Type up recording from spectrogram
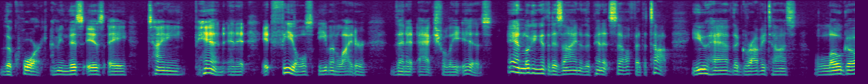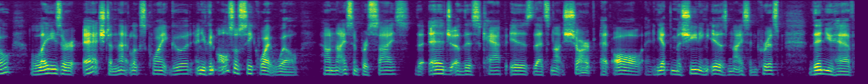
the Quark. I mean, this is a tiny pen, and it, it feels even lighter than it actually is. And looking at the design of the pen itself at the top, you have the Gravitas logo laser etched, and that looks quite good. And you can also see quite well how nice and precise the edge of this cap is. That's not sharp at all, and yet the machining is nice and crisp. Then you have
